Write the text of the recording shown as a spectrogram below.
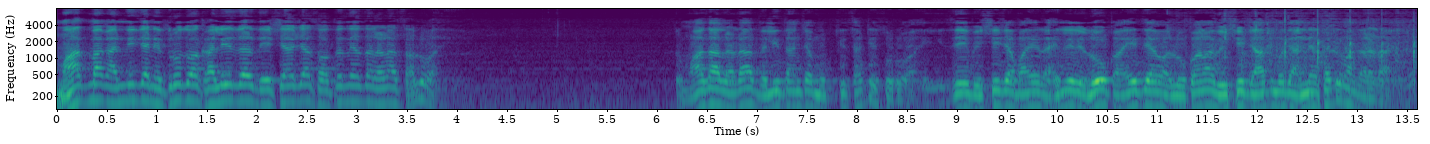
महात्मा गांधींच्या नेतृत्वाखाली जर देशाच्या स्वातंत्र्याचा लढा चालू आहे माझा लढा दलितांच्या मुक्तीसाठी सुरू आहे. जे वेशीच्या बाहेर राहिलेले लोक आहेत त्या लोकांना वेशीच्या आतमध्ये आणण्यासाठी माझा लढा आहे.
